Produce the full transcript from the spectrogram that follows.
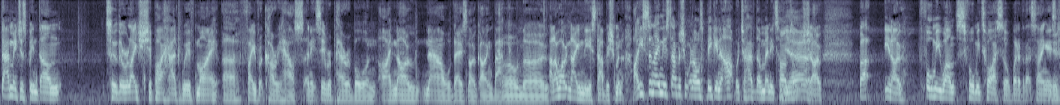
damage has been done to the relationship I had with my uh, favourite curry house, and it's irreparable. And I know now there's no going back. Oh no. And I won't name the establishment. I used to name the establishment when I was bigging it up, which I have done many times on the show. But you know, fool me once, fool me twice, or whatever that saying is.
